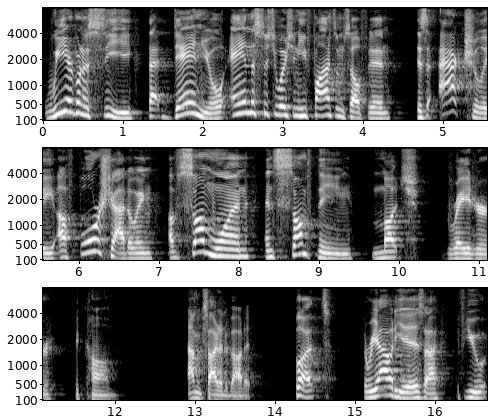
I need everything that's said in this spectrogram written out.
we are going to see that Daniel and the situation he finds himself in is actually a foreshadowing of someone and something much greater to come. I'm excited about it. But the reality is, uh, if you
